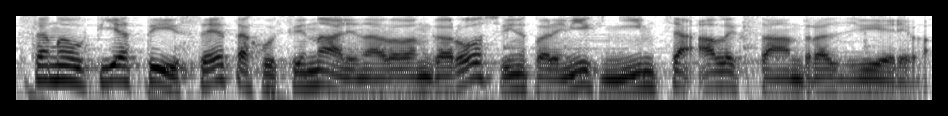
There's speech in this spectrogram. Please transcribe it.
саме в п'яти сетах у фіналі на Ролангарос він переміг німця Олександра Звєрєва.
